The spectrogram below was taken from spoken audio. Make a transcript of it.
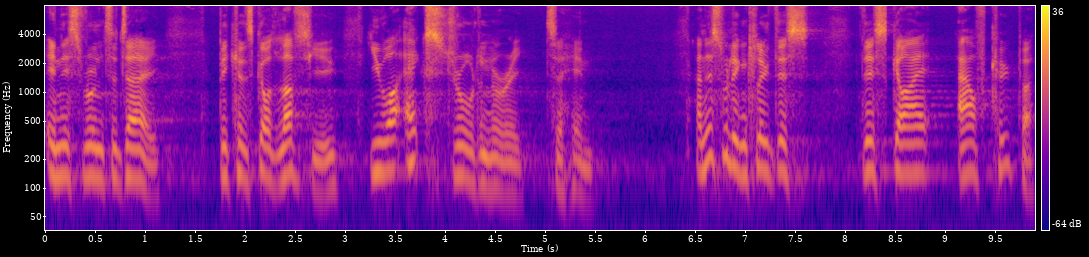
in this room today, because God loves you, you are extraordinary to Him. And this would include this, this guy, Alf Cooper.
